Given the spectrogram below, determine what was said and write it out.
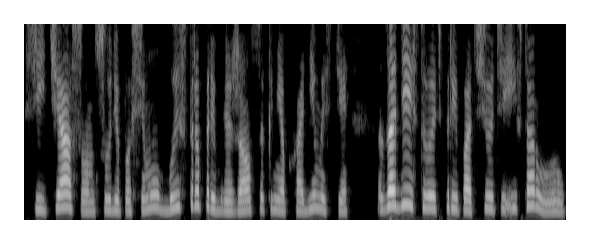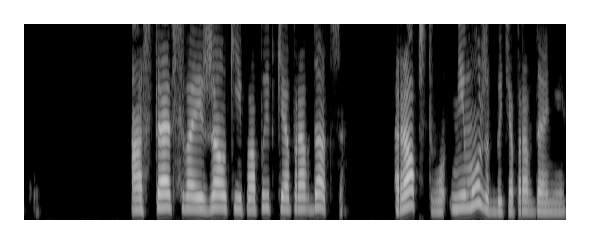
Сейчас он, судя по всему, быстро приближался к необходимости задействовать при подсчете и вторую руку. Оставь свои жалкие попытки оправдаться. Рабству не может быть оправдания.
